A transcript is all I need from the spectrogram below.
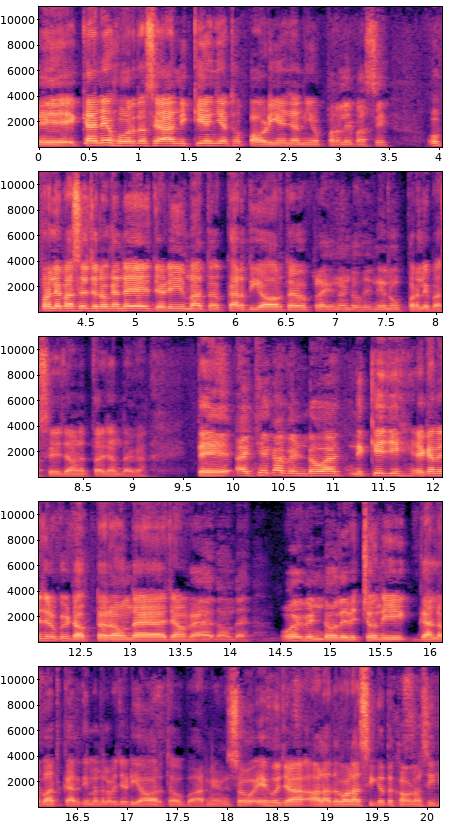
ਤੇ ਇੱਕ ਇਹਨੇ ਹੋਰ ਦੱਸਿਆ ਨਿੱਕੀਆਂ ਜਿਹੀਆਂ ਇੱਥੋਂ ਪੌੜੀਆਂ ਜਾਂਦੀਆਂ ਉੱਪਰਲੇ ਪਾਸੇ। ਉੱਪਰਲੇ ਪਾਸੇ ਜਦੋਂ ਕਹਿੰਦੇ ਜਿਹੜੀ ਮਤਲਬ ਘਰ ਦੀ ਔਰਤ ਹੈ ਉਹ ਪ੍ਰੈਗਨੈਂਟ ਹੋ ਜਾਂਦੀ ਉਹਨੂੰ ਉੱਪਰਲੇ ਪਾਸੇ ਜਾਣ ਦਿੱਤਾ ਜਾਂਦਾ ਹੈਗਾ। ਤੇ ਇੱਥੇ ਇੱਕ ਵਿੰਡੋ ਹੈ ਨਿੱਕੀ ਜੀ ਇਹ ਕਹਿੰਦੇ ਜਦੋਂ ਕੋਈ ਡਾਕਟਰ ਆਉਂਦਾ ਹੈ ਜਾਂ ਵੈਦ ਆਉਂਦਾ ਹੈ, ਉਹ ਵਿੰਡੋ ਦੇ ਵਿੱਚੋਂ ਦੀ ਗੱਲਬਾਤ ਕਰਦੀ ਮਤਲਬ ਜਿਹੜੀ ਔਰਤ ਹੈ ਉਹ ਬਾਹਰ ਨਹੀਂ ਆਉਂਦੀ। ਸੋ ਇਹੋ ਜਿਹਾ ਆਲਾ ਦੁਆਲਾ ਸੀਗਾ ਦਿਖਾਉਣਾ ਸੀ।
